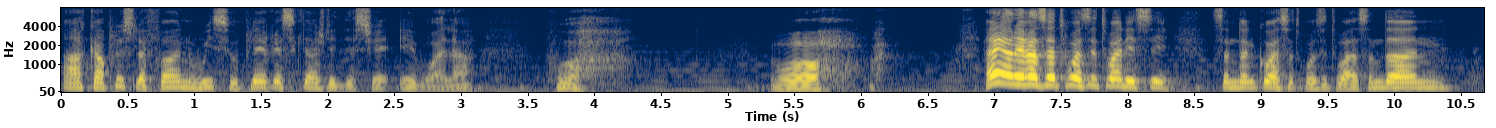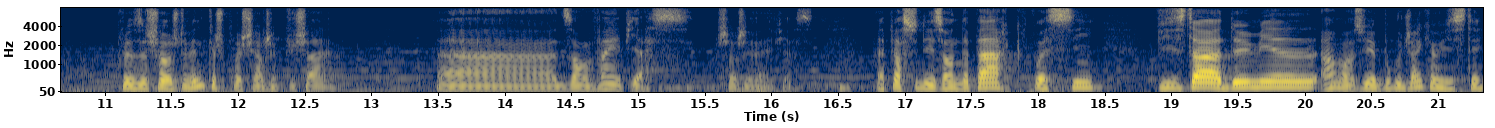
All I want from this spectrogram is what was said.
Encore plus le fun, oui, s'il vous plaît, recyclage des déchets, et voilà. Wow. Wow. Hey, on est rendu à 3 étoiles ici. Ça me donne quoi, ces 3 étoiles? Ça me donne plus de choses. Je devine que je pourrais charger plus cher. Euh, disons 20 pièces. Charger 20 pièces. Aperçu des zones de parc. Voici. Visiteurs 2000. Ah, mon dieu, il y a beaucoup de gens qui ont visité.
